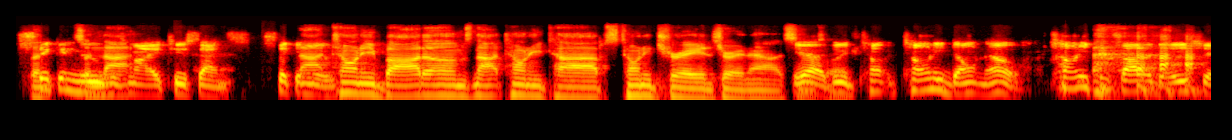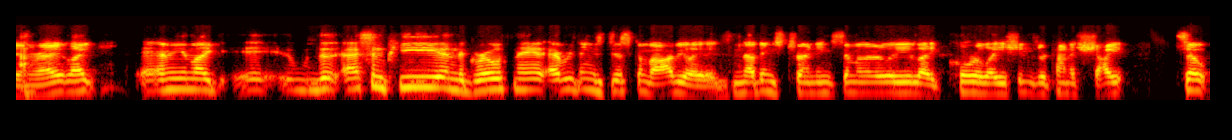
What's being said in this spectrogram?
stick and so move not- is my two cents. Stick and Not move. Tony Bottoms, not Tony Tops, Tony Trades right now. yeah, dude, like. To- Tony don't know. Tony consolidation, right? Like, I mean, like it, the S and P and the growth net, everything's discombobulated. Nothing's trending similarly. Like correlations are kind of shite. So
